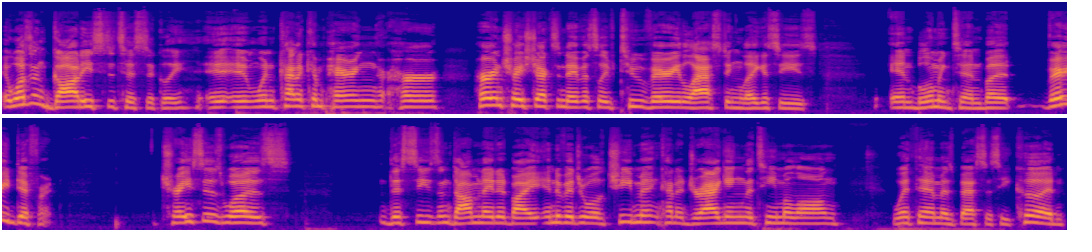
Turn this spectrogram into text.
it wasn't gaudy statistically. It, it, when kind of comparing her, her and Trayce Jackson Davis leave two very lasting legacies in Bloomington, but very different. Trayce's was this season dominated by individual achievement, kind of dragging the team along with him as best as he could.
